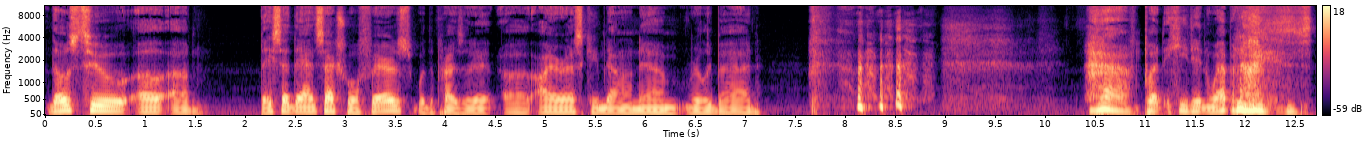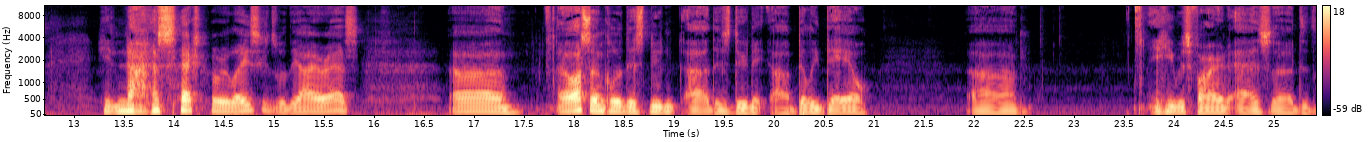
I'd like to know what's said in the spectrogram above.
those two, um, they said they had sexual affairs with the president. IRS came down on them really bad. but he didn't weaponize. he did not have sexual relations with the IRS. Um, I also include this new uh, this dude uh, Billy Dale. Uh, he was fired as uh, the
